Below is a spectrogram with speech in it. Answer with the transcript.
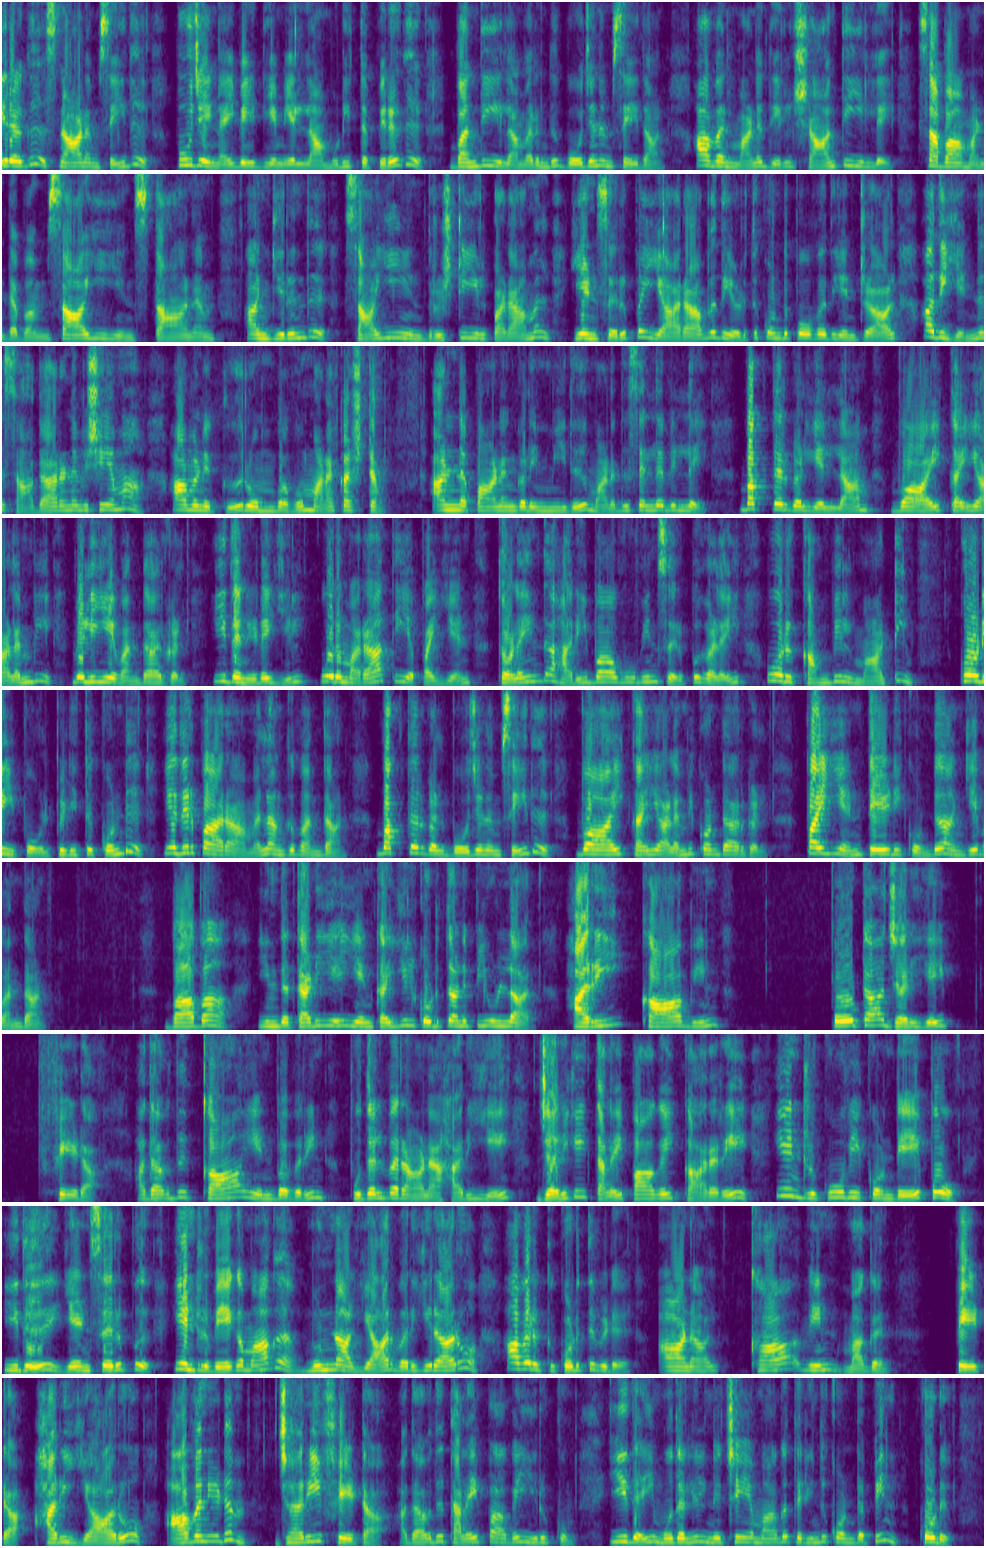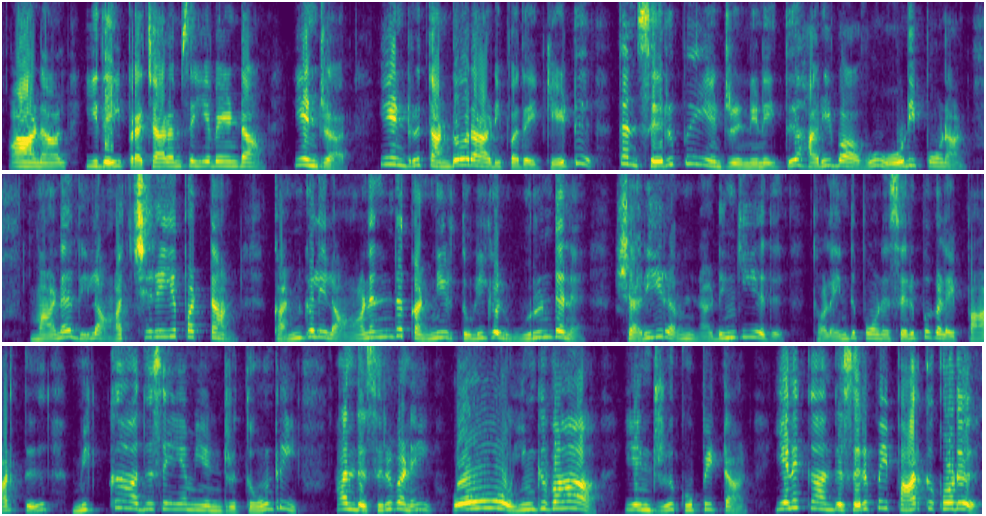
பிறகு ஸ்நானம் செய்து பூஜை நைவேத்தியம் எல்லாம் முடித்த பிறகு பந்தியில் அமர்ந்து போஜனம் செய்தான். அவன் மனதில் சாந்தி இல்லை. சபா மண்டபம் சாயியின் ஸ்தானம் அங்கிருந்து சாயியின் திருஷ்டியில் படாமல் என் செருப்பை யாராவது எடுத்துக்கொண்டு போவது என்றால் அது என்ன சாதாரண விஷயமா? அவனுக்கு ரொம்பவும் மன கஷ்டம் அன்னபானங்களின் மீது மனது செல்லவில்லை. பக்தர்கள் எல்லாம் வாய் கை அலம்பி வெளியே வந்தார்கள். இதனிடையில் ஒரு மராத்திய பையன் தொலைந்த ஹரிபாபுவின் செருப்புகளை ஒரு கம்பில் மாட்டி கொடி போல் பிடித்துக்கொண்டு எதிர்பாராமல் அங்கு வந்தான். பக்தர்கள் போஜனம் செய்து வாய் கை அலம்பிக் கொண்டார்கள். பையன் தேடிக்கொண்டு அங்கே வந்தான். பாபா இந்த தடியை என் கையில் கொடுத்து அனுப்பியுள்ளார். ஹரி காவின் போட்டா ஜரிகை ஃபேடா. அதாவது கா என்பவரின் புதல்வரான ஹரியே ஜரிகை தலைப்பாகைக்காரரே என்று கூவிக்கொண்டே போ. இது என் செருப்பு என்று வேகமாக முன்னால் யார் வருகிறாரோ அவருக்கு கொடுத்துவிடு. ஆனால் காவின் மகன் பேட்டா ஹரி யாரோ அவனிடம் ஜரி ஃபேட்டா அதாவது தலைப்பாகை இருக்கும். இதை முதலில் நிச்சயமாக தெரிந்து கொண்ட பின் கொடு. ஆனால் இதை பிரச்சாரம் செய்ய வேண்டாம் என்றார். என்று தண்டோரா அடிப்பதை கேட்டு தன் செருப்பு என்று நினைத்து ஹரிபாபு ஓடிப்போனான் மனதில் ஆச்சரியப்பட்டான். கண்களில் ஆனந்த கண்ணீர் துளிகள் உருண்டன. ஷரீரம் நடுங்கியது. தொலைந்து போன செருப்புகளை பார்த்து மிக்க அதிசயம் என்று தோன்றி அந்த சிறுவனை ஓ இங்கு வா என்று கூப்பிட்டான். எனக்கு அந்த செருப்பை பார்க்க கொடு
